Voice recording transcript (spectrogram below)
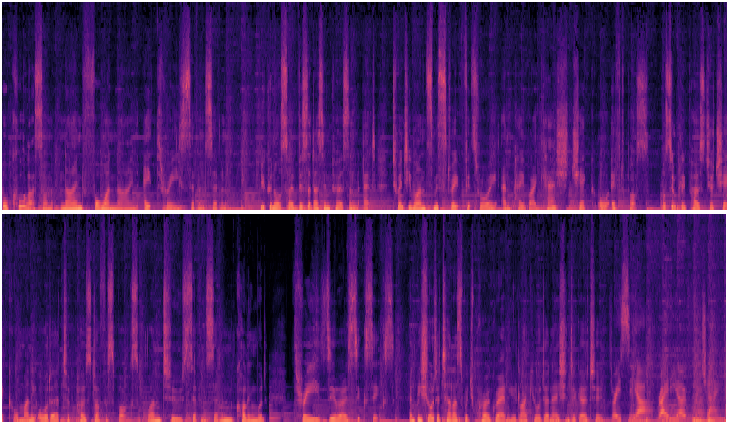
or call us on 9419 8377. You can also visit us in person at 21 Smith Street, Fitzroy, and pay by cash, cheque, or EFTPOS. Or simply post your cheque or money order to Post Office Box 1277, Collingwood 3066. And be sure to tell us which program you'd like your donation to go to. 3CR, Radio for Change.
